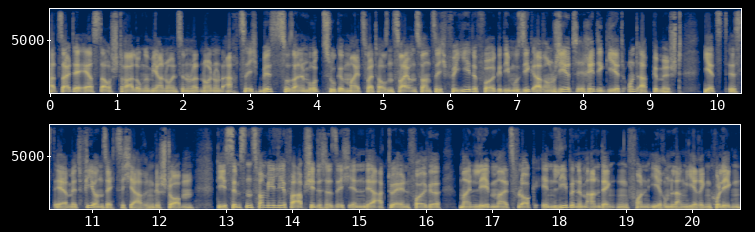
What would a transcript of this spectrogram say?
hat seit der Erstausstrahlung im Jahr 1989 bis zu seinem Rückzug im Mai 2022 für jede Folge die Musik arrangiert, redigiert und abgemischt. Jetzt ist er mit 64 Jahren gestorben. Die Simpsons-Familie verabschiedete sich in der aktuellen Folge Mein Leben als Vlog in liebendem Andenken von ihrem langjährigen Kollegen.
